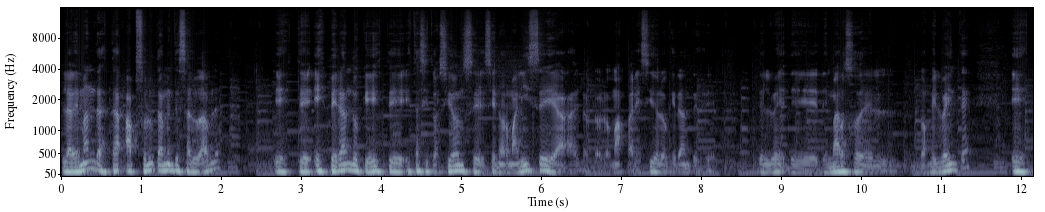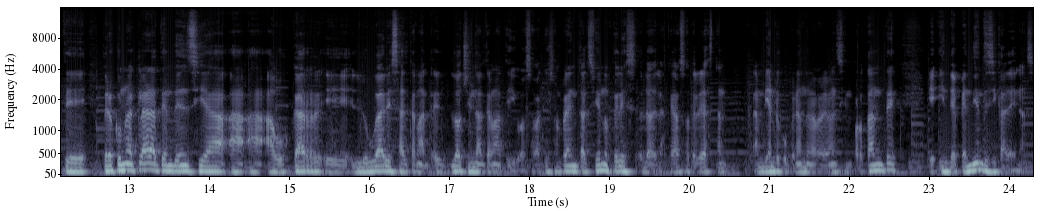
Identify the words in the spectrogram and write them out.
la demanda está absolutamente saludable, este, esperando que este, esta situación se, normalice a, lo, más parecido a lo que era antes de, marzo del 2020, este, pero con una clara tendencia a, buscar eh, lugares alternativos, eh, lodging alternativos. Vacation Rental, si bien hoteles, las cadenas hoteleras están también recuperando una relevancia importante, eh, independientes y cadenas.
